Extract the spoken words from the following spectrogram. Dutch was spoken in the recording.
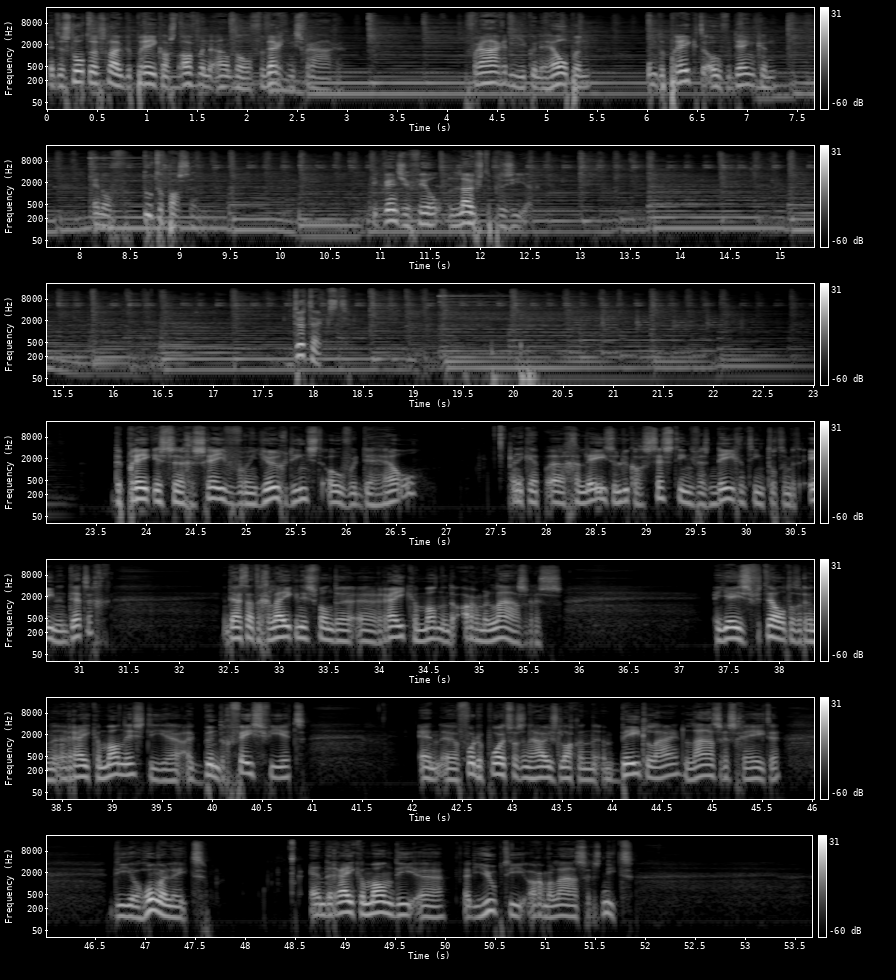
En tenslotte sluit de preekkast af met een aantal verwerkingsvragen. Vragen die je kunnen helpen om de preek te overdenken en of toe te passen. Ik wens je veel luisterplezier. De tekst. De preek is uh, geschreven voor een jeugddienst over de hel. En ik heb uh, gelezen Lucas 16, vers 19 tot en met 31. En daar staat de gelijkenis van de uh, rijke man en de arme Lazarus. En Jezus vertelt dat er een, rijke man is die uitbundig feest viert. En voor de poort van zijn huis lag een, een bedelaar, Lazarus geheten, die honger leed. En de rijke man die, die hielp die arme Lazarus niet.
